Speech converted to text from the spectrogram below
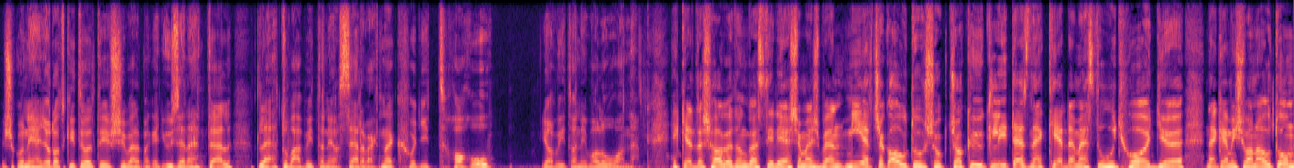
és akkor néhány adat kitöltésével, meg egy üzenettel lehet továbbítani a szerveknek, hogy itt ha-hó, javítani való. Egy kedves hallgatónk azt írja SMS-ben, miért csak autósok, csak ők léteznek? Kérdem ezt úgy, hogy nekem is van autóm,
